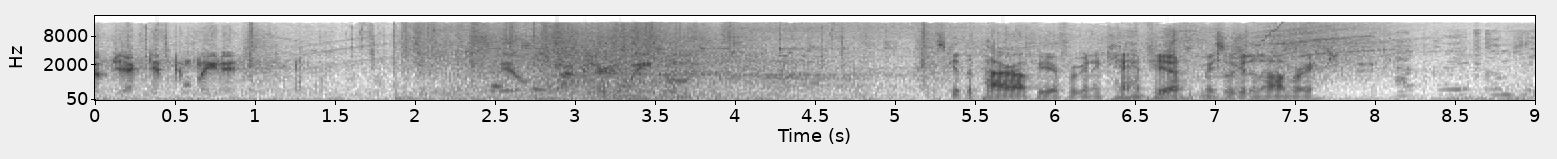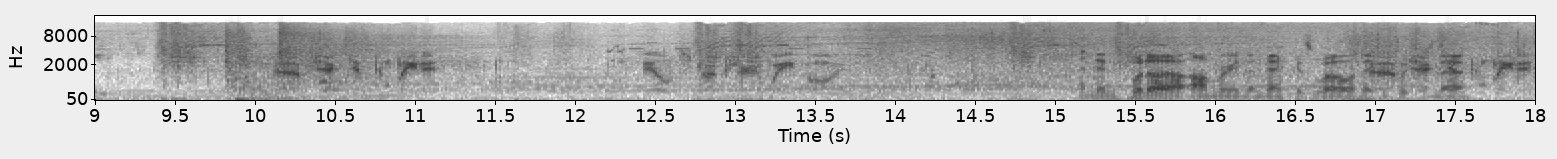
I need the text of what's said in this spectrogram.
Objective completed. Build structure waypoint. Let's get the power up here if we're gonna camp here. May as well get an armory. Upgrade complete. Objective completed. Build structure waypoint. And then put a armory in the neck as well and they can push from there. Completed.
